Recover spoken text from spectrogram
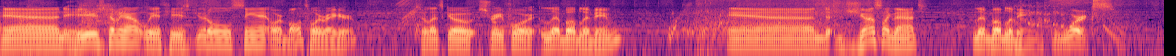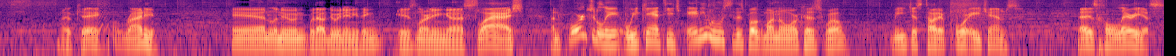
And he's coming out with his good old sand or Baltoy right here. So let's go straight for Le Bubble Beam. And just like that, Le Bubble Beam works. Okay, alrighty. And Lanoon, without doing anything, is learning uh, Slash. Unfortunately, we can't teach any moves to this Pokemon no more because, well, we just taught it four HMs. That is hilarious.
